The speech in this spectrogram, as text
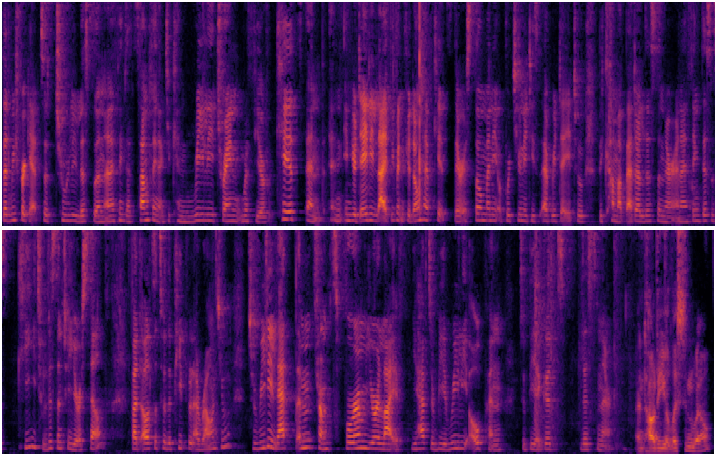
that we forget to truly listen. And I think that's something that you can really train with your kids and, and in your daily life, even if you don't have kids, there are so many opportunities every day to become a better listener. And I think this is key to listen to yourself, but also to the people around you to really let them transform your life. You have to be really open to be a good listener. And how do you listen well?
